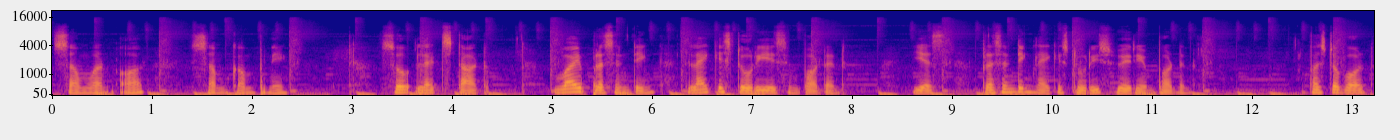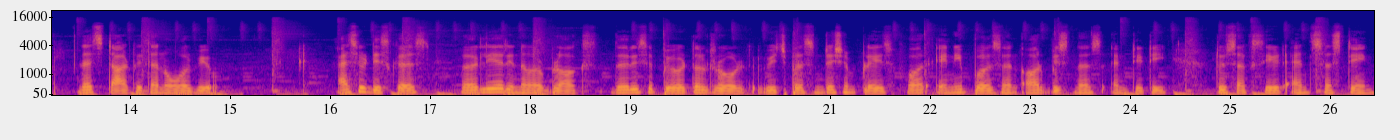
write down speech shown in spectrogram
someone or some company. So let's start. Why presenting like a story is important? Yes, presenting like a story is very important. First of all, let's start with an overview. As we discussed, Earlier in our blogs, there is a pivotal role which presentation plays for any person or business entity to succeed and sustain.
